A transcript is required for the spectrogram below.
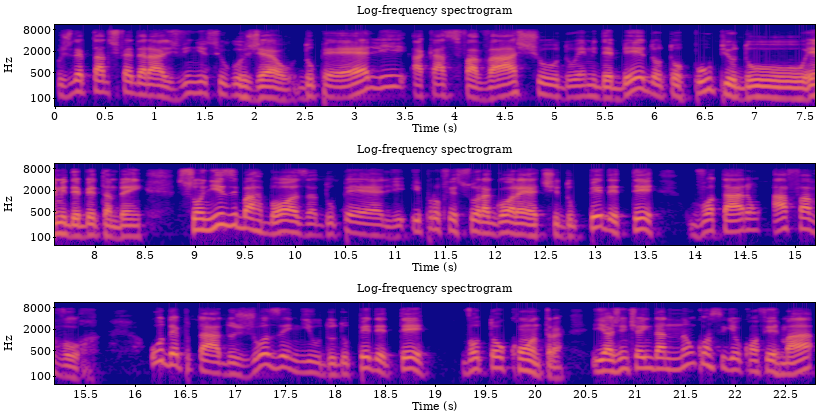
os deputados federais Vinícius Gurgel, do PL, Acácio Favacho, do MDB, doutor Púpio, do MDB também, Sonise Barbosa, do PL, e professora Gorete, do PDT, votaram a favor. O deputado Josenildo, do PDT, votou contra. E a gente ainda não conseguiu confirmar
